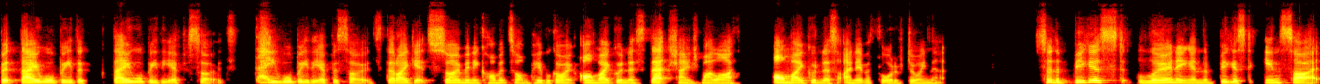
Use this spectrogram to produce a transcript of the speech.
but they will be the they will be the episodes. They will be the episodes that I get so many comments on. People going, "Oh my goodness, that changed my life. Oh my goodness, I never thought of doing that." So, the biggest learning and the biggest insight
